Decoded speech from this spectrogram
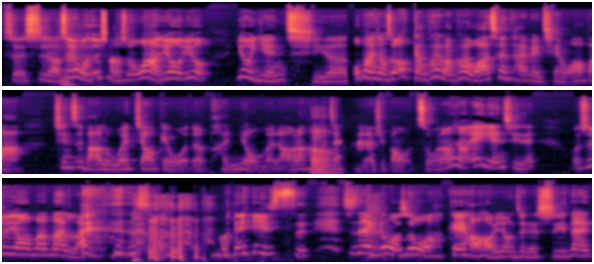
是是啊，所以我就想说，哇，又又又延期了。我本来想说，哦，赶快赶快，我要趁台北前，我要把亲自把卤味交给我的朋友们，然后让他们在台南去帮我做。嗯、然后想，哎，延期，哎，我是不是要慢慢来？什么什么意思？是在跟我说我可以好好用这个事，但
